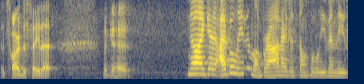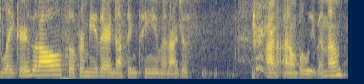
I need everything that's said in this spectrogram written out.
It's hard to say that. But go ahead. No, I get it. I believe in LeBron. I just don't believe in these Lakers at all. So for me, they're a nothing team, and I just I don't, I don't believe in them.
